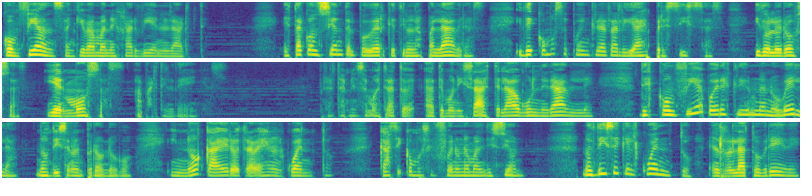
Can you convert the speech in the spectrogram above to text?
confianza en que va a manejar bien el arte. Está consciente del poder que tienen las palabras y de cómo se pueden crear realidades precisas y dolorosas y hermosas a partir de ellas. Pero también se muestra atemorizada, este lado vulnerable. Desconfía de poder escribir una novela, nos dice en el prólogo, y no caer otra vez en el cuento casi como si fuera una maldición. nos dice que el cuento, el relato breve,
